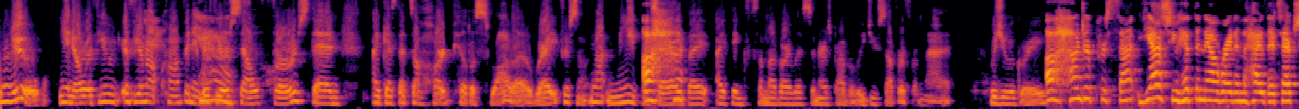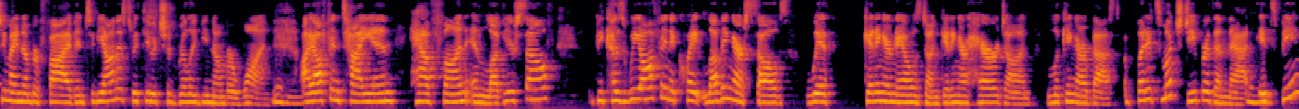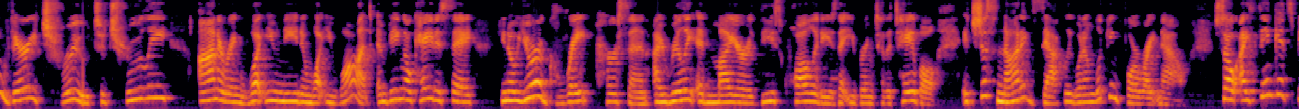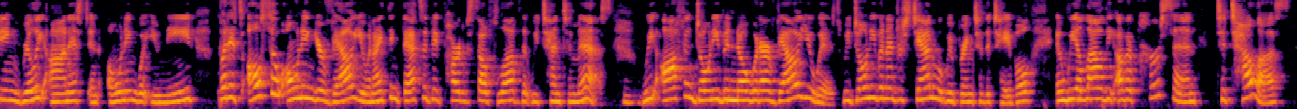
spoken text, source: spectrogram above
new you know? If you if you're not confident with yourself first then i guess that's a hard pill to swallow right? For some not me per uh, se but i think some of our listeners probably do suffer from that would you agree a hundred percent yes you hit the nail right in the head that's actually my number five and to be honest with you it should really be number one mm-hmm. i often tie in have fun and love yourself because we often equate loving ourselves with getting our nails done, getting our hair done, looking our best. But it's much deeper than that. Mm-hmm. It's being very true to truly honoring what you need and what you want and being okay to say, you know, you're a great person. I really admire these qualities that you bring to the table. It's just not exactly what I'm looking for right now. So I think it's being really honest and owning what you need, but it's also owning your value. And I think that's a big part of self love that we tend to miss. Mm-hmm. We often don't even know what our value is. We don't even understand what we bring to the table. And we allow the other person to tell us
